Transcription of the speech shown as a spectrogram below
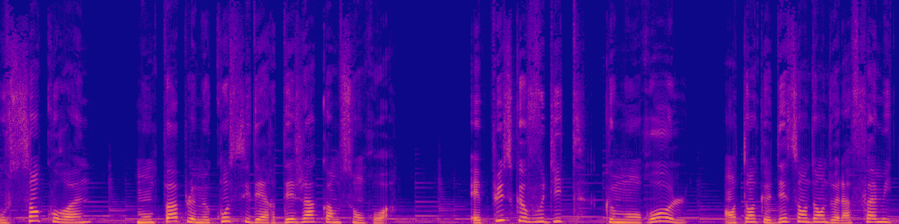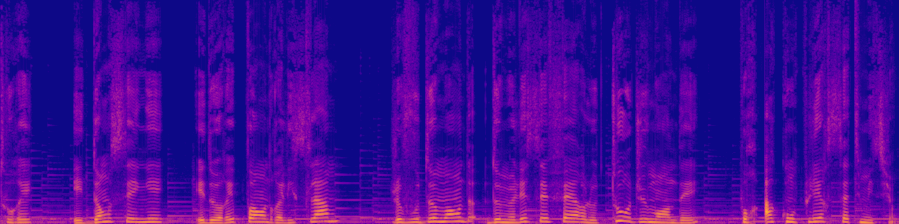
ou sans couronne, mon peuple me considère déjà comme son roi. Et puisque vous dites que mon rôle en tant que descendant de la famille Touré est d'enseigner et de répandre l'islam, je vous demande de me laisser faire le tour du Mandé pour accomplir cette mission.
